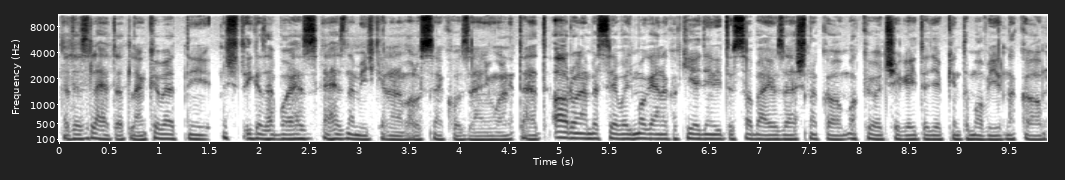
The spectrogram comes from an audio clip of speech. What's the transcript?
Tehát ez lehetetlen követni, és igazából ehhez, ehhez nem így kellene valószínűleg hozzányúlni. Tehát arról nem beszél, hogy magának a kiegyenlítő szabályozásnak a, a költségeit egyébként a Mavírnak a,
